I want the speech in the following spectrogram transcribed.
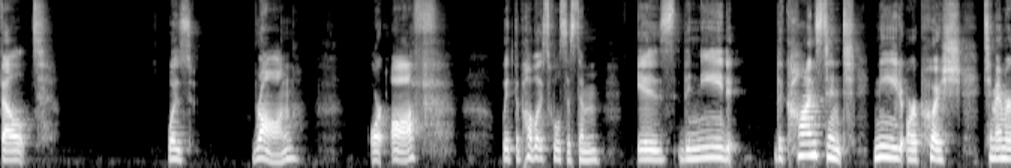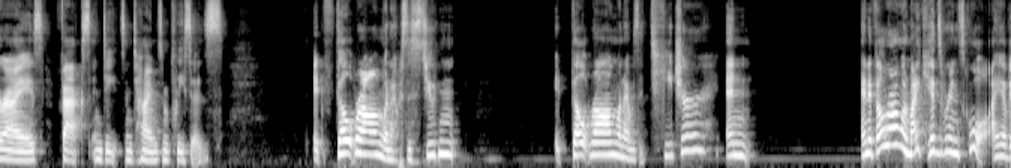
felt was wrong or off with the public school system is the need, the constant need or push to memorize facts and dates and times and places. It felt wrong when I was a student. It felt wrong when I was a teacher and and it felt wrong when my kids were in school. I have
